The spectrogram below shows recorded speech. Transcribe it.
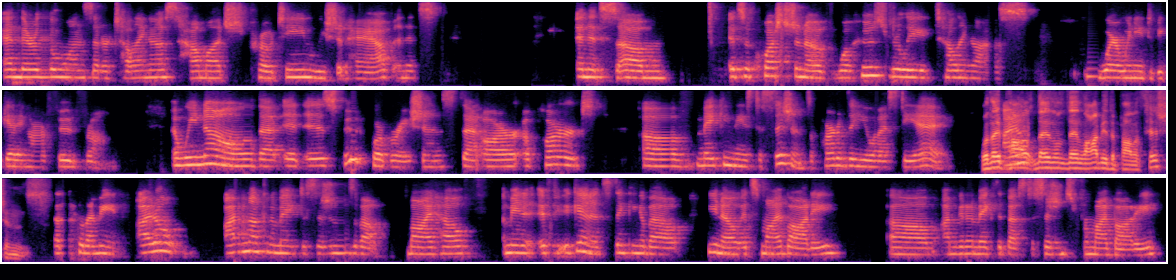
and they're the ones that are telling us how much protein we should have and it's and it's um it's a question of well who's really telling us where we need to be getting our food from? And we know that it is food corporations that are a part of making these decisions a part of the usda well they pol- they, they lobby the politicians. That's what i mean. I don't i'm not going to make decisions about my health. I mean if again it's thinking about you know it's my body. Um, i'm going to make the best decisions for my body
